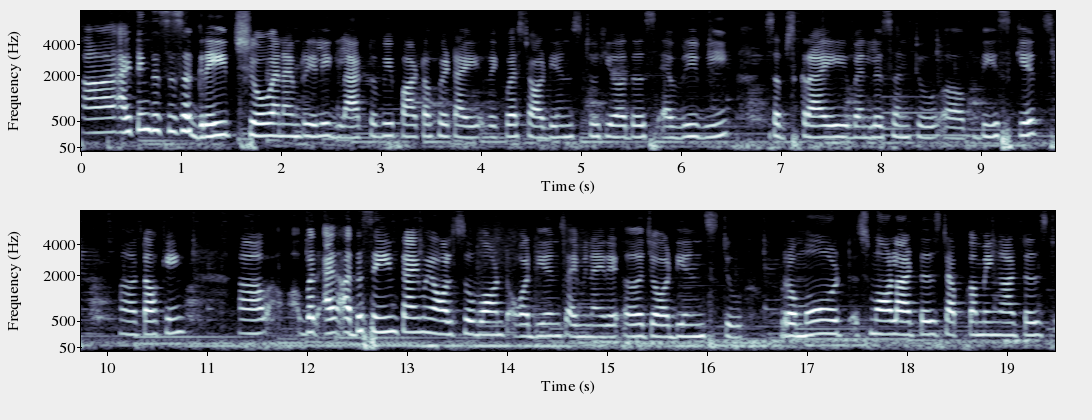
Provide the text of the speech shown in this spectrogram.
Uh, I think this is a great show, and I'm really glad to be part of it. I request audience to hear this every week, subscribe and listen to uh, these kids uh, talking. Uh, but at, at the same time, I also want audience. I mean, I urge audience to promote small artists, upcoming artists,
